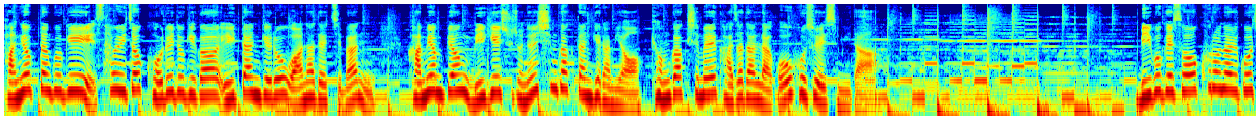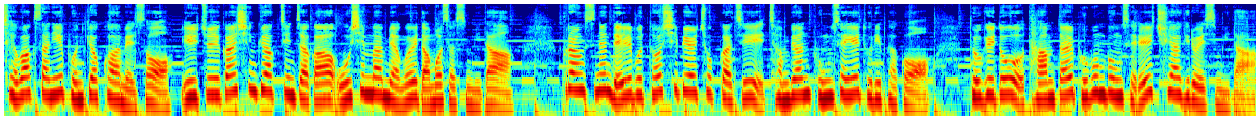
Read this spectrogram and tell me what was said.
방역 당국이 사회적 거리두기가 1단계로 완화됐지만 감염병 위기 수준은 심각 단계라며 경각심을 가져달라고 호소했습니다. 미국에서 코로나19 재확산이 본격화하면서 일주일간 신규 확진자가 50만 명을 넘어섰습니다. 프랑스는 내일부터 12월 초까지 전면 봉쇄에 돌입하고 독일도 다음 달 부분 봉쇄를 취하기로 했습니다.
